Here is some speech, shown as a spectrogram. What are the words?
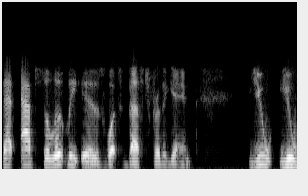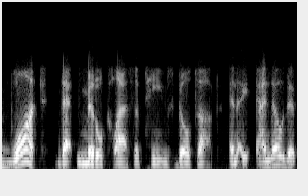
that absolutely is what's best for the game. You you want that middle class of teams built up. And I, I know that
